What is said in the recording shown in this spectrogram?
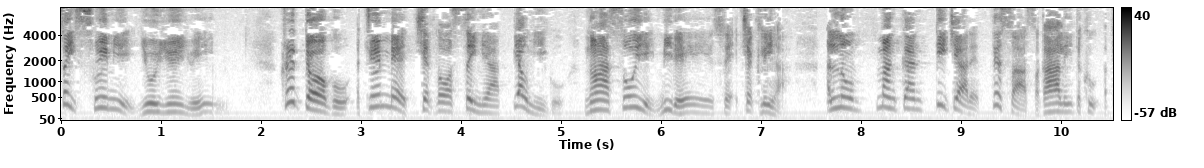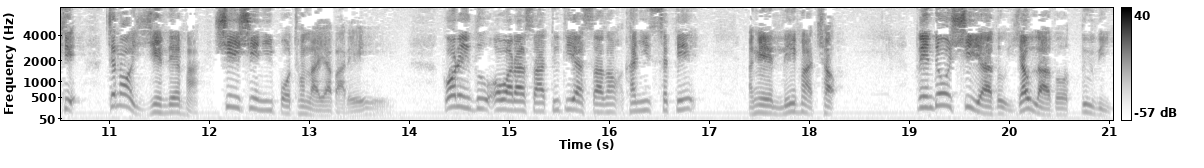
စိတ်ဆွေးမြေ့ယိုယွင်း၍ခရစ်တော်ကိုအကျွမ်းမဲ့ချစ်သောစိတ်များပျောက်မြည်ကိုငါစိုးရိမ်မိတယ်ဆိုတဲ့အချက်ကလေးဟာအလွန်မှန်ကန်တိကျတဲ့သစ္စာစကားလေးတစ်ခုအဖြစ်ကျွန်တော်ယင်ထဲမှာရှင်းရှင်းကြီးပေါ်ထွန်းလာရပါတယ်။ကောရိန္သုဩဝါဒစာဒုတိယစာဆောင်အခန်းကြီး7အငယ်၄မှ6 သင်တို့ရှိရာသို့ရောက်လာသောသူသည်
